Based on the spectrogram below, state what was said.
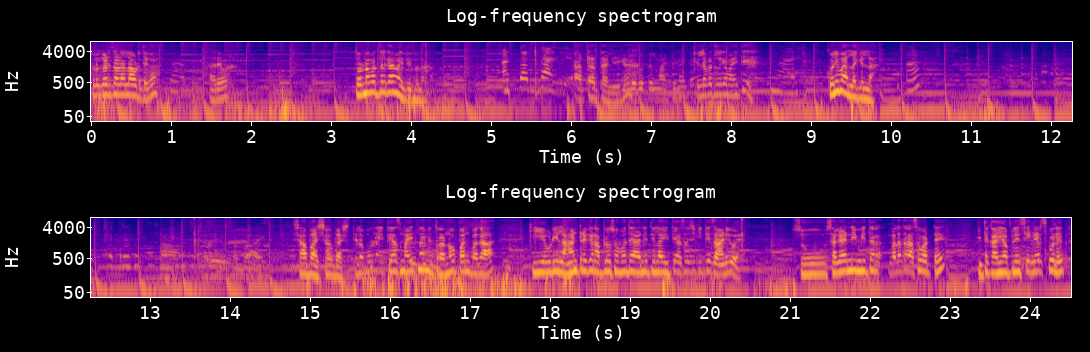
तुला गड चढायला आवडते का? हां. अरे वा. तोरणाबद्दल काय माहिती तुला? आत्ताच आहे. आता आता आली का? त्याबद्दल माहिती नाही किल्ल्याबद्दल काय माहिती आहे? नाही. कोणी बांधला किल्ला? हां. छत्रपती शाबाश शाबाश तिला पूर्ण इतिहास माहीत नाही मित्रांनो पण बघा की एवढी लहान ट्रेकर आपल्यासोबत आहे आणि तिला इतिहासाची किती जाणीव आहे. सो सगळ्यांनी मी तर मला तर असं वाटतंय इथं काही आपले सिनियर्स पण आहेत.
